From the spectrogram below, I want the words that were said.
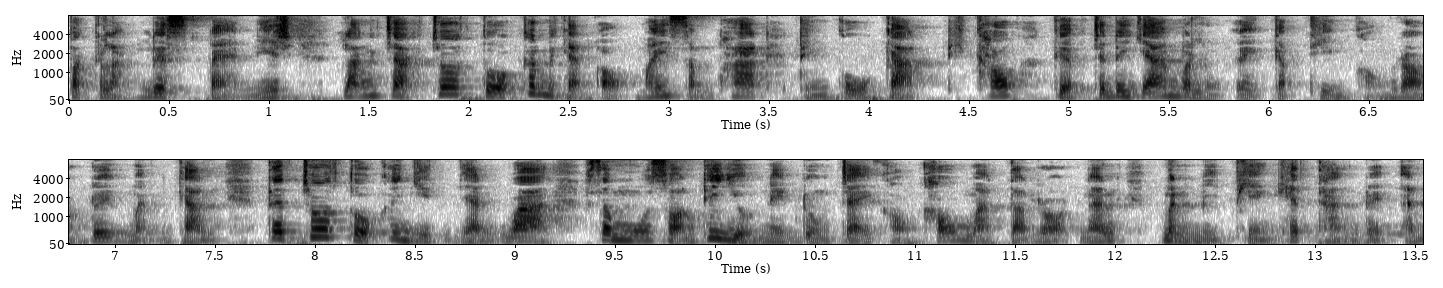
ปักหลังเลือดสเปนิชหลังจากเจ้าตัวก็มีการออกมาให้สัมภาษณ์ถึงโอกาสที่เขาเกือบจะได้ย้ายมาลงเอยกับทีมของเราด้วยเหมือนกัน แต่เจ้าตัวก็ยืนยันว่าสโมสรที่อยู่ในดวงใจของเขามาตลอดนั้น มันมีเพียงแค่ทางเรอัน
